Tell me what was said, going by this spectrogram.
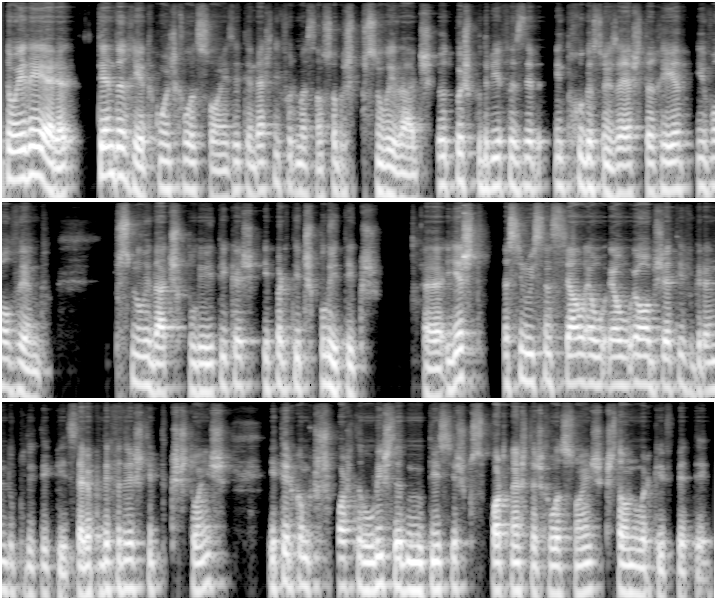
Então a ideia era tendo a rede com as relações e tendo esta informação sobre as personalidades, eu depois poderia fazer interrogações a esta rede envolvendo personalidades políticas e partidos políticos. Uh, e este, assim, no essencial, é o, é, o, é o, objetivo grande do Politiquiz, era poder fazer este tipo de questões e ter como resposta lista de notícias que suportam estas relações que estão no arquivo PT.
